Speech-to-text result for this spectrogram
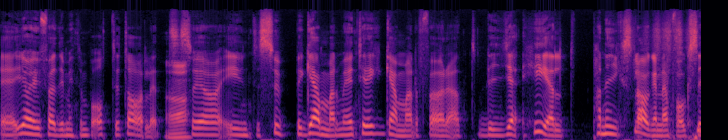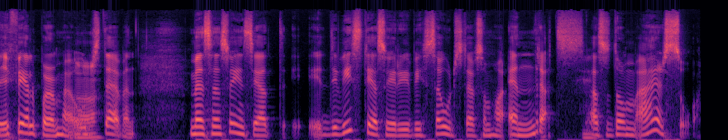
eh, jag är ju född i mitten på 80-talet, Ja. så jag är ju inte supergammal, men jag är tillräckligt gammal för att bli helt panikslagen när folk säger fel på de här Ja. ordstäven. Men sen så inser jag att i- till viss del så är det ju vissa ordstäv som har ändrats, Mm. alltså de är så.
